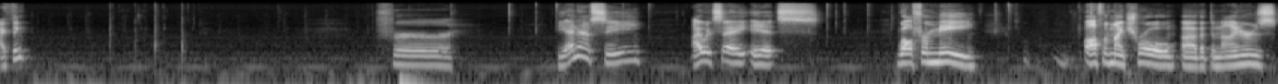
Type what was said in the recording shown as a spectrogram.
I think for the NFC, I would say it's well for me. Off of my troll uh, that the Niners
